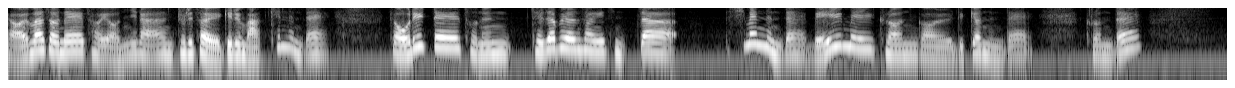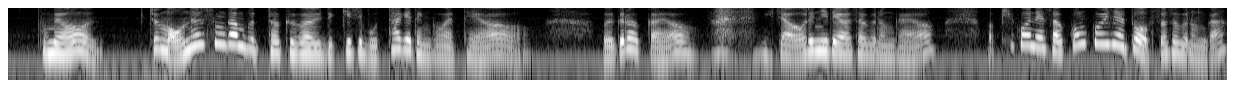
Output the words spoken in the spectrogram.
얼마 전에 저희 언니랑 둘이서 얘기를 막 했는데, 어릴 때 저는 데자뷰 현상이 진짜 심했는데 매일매일 그런 걸 느꼈는데 그런데 보면 좀 어느 순간부터 그걸 느끼지 못하게 된 것 같아요. 왜 그럴까요? 이제 어른이 되어서 그런가요? 뭐 피곤해서 꿈꿀 새도 없어서 그런가?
